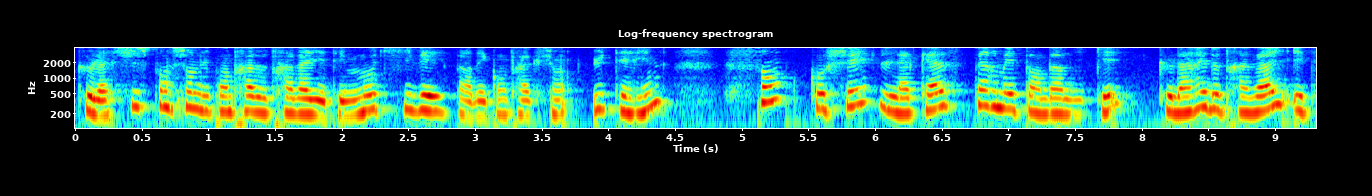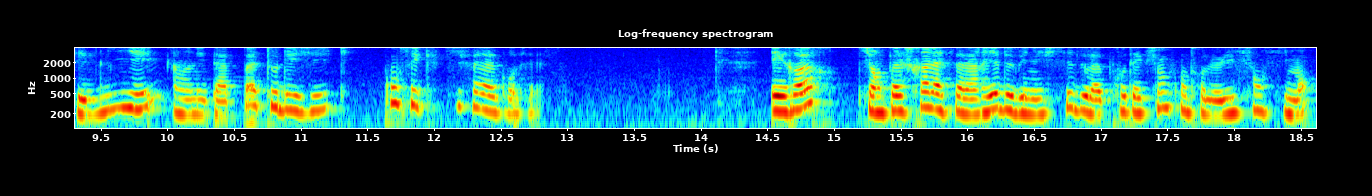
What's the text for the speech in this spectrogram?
que la suspension du contrat de travail était motivée par des contractions utérines sans cocher la case permettant d'indiquer que l'arrêt de travail était lié à un état pathologique consécutif à la grossesse. Erreur qui empêchera la salariée de bénéficier de la protection contre le licenciement,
